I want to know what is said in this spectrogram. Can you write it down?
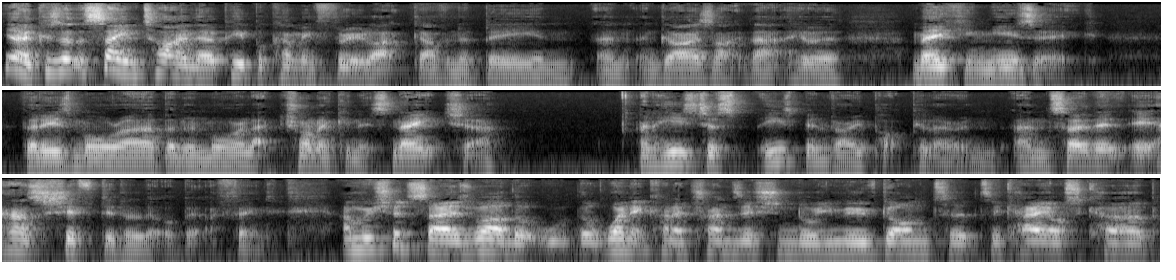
You know, because at the same time there were people coming through like Guvna B and, and, and guys like that who are making music that is more urban and more electronic in its nature. And he's just he's been very popular, and, and so it has shifted a little bit, I think. And we should say as well that, that when it kind of transitioned or you moved on to, to Chaos Curb,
